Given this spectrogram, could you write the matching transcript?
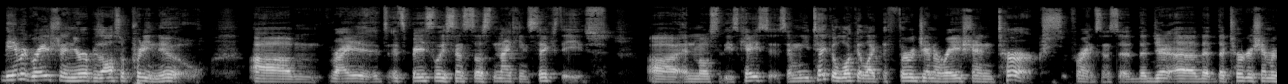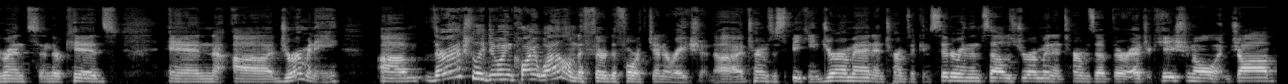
the immigration in Europe is also pretty new, um, right? It's, it's basically since the 1960s. Uh, in most of these cases. And when you take a look at like the third generation Turks, for instance, the the, uh, the, the Turkish immigrants and their kids in uh, Germany, um, they're actually doing quite well in the third to fourth generation uh, in terms of speaking German, in terms of considering themselves German, in terms of their educational and job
